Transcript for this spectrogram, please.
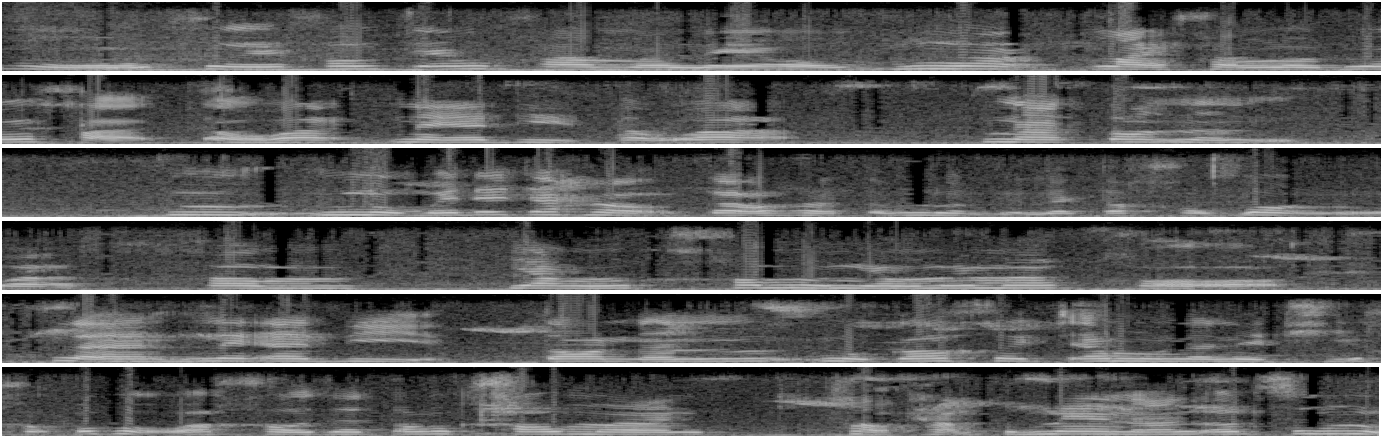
หนูเคยเข้าแจ้งความมาแล้ว เมื่อหลายครั้งแล้วด้วยค่ะ แต่ว่าในอดีตแต่ว่าณตอนนั้นหนูไม่ได้จะหากล่าวหาตำรวจหรืออะไรแต่เขาบอกหนูว่าคำยังข้อมูลยังไม่มากพอ และในอดีตตอนนั้นหนูก็เคยแจ้งมูลนิธิเขาก็บอกว่าเขาจะต้องเข้ามาสอบถามคุณแม่นะแล้วซึ่งหนู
